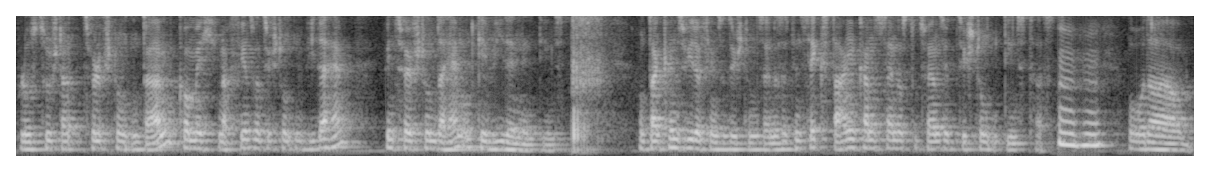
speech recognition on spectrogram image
plus Zustand 12 Stunden dran, komme ich nach 24 Stunden wieder heim, bin 12 Stunden daheim und gehe wieder in den Dienst. Und dann können es wieder 24 Stunden sein. Das heißt, in sechs Tagen kann es sein, dass du 72 Stunden Dienst hast. Oder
